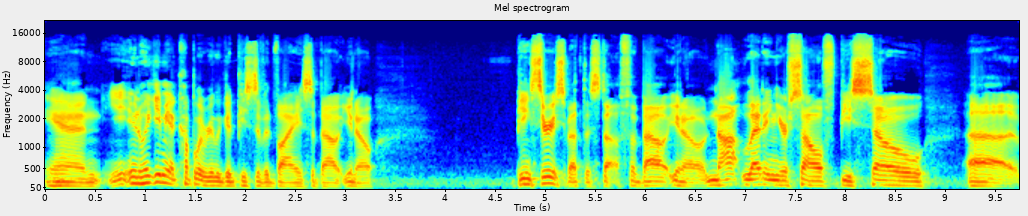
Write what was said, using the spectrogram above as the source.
And, you know, he gave me a couple of really good pieces of advice about, you know, being serious about this stuff, about, you know, not letting yourself be so, uh,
